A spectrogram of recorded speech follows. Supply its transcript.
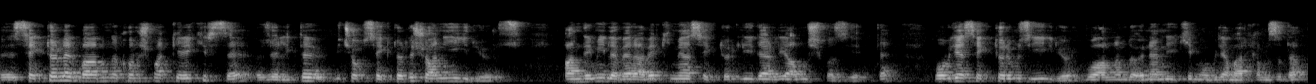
E, Sektörler bağımında konuşmak gerekirse özellikle birçok sektörde şu an iyi gidiyoruz. Pandemiyle beraber kimya sektörü liderliği almış vaziyette. Mobilya sektörümüz iyi gidiyor. Bu anlamda önemli iki mobilya markamızı da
